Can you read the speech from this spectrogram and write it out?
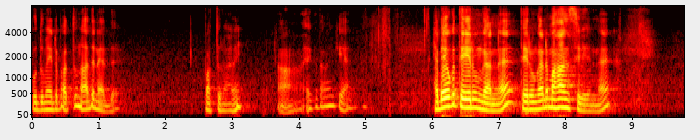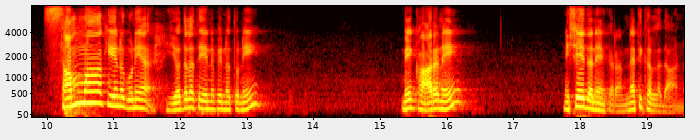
පුදුමයටපත් වුණාද නැද්ද? පත් වුණානේ. ආ ඒක තමයි කියන්නේ. හැබැයි ඔක තේරුම් ගන්න, තේරුම් ගන්න මහන්සි වෙන්න. සම්මා කියන ගුණය යොදලා තියෙන පිනතුනේ මේ කාරණේ නිෂේධනය කරන්න නැති කරලා දාන්න.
